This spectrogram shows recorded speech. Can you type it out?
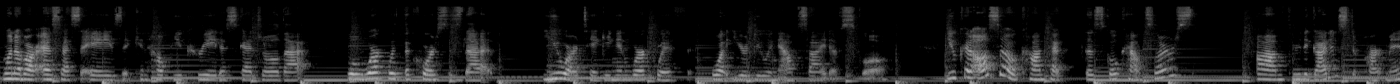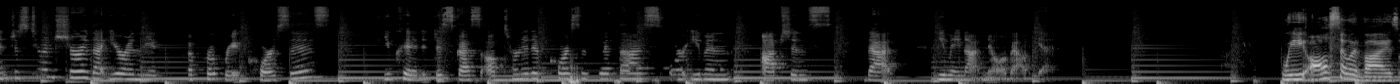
one of our SSAs, it can help you create a schedule that will work with the courses that you are taking and work with what you're doing outside of school. You could also contact the school counselors um, through the guidance department just to ensure that you're in the appropriate courses. You could discuss alternative courses with us or even options that you may not know about yet. We also advise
